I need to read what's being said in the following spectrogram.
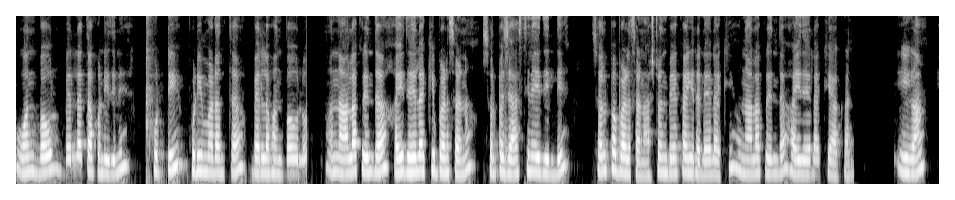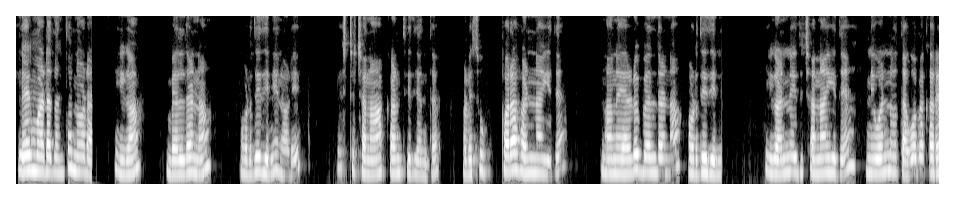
ಒಂದು ಬೌಲ್ ಬೆಲ್ಲ ತಗೊಂಡಿದ್ದೀನಿ. ಕುಟ್ಟಿ ಪುಡಿ ಮಾಡೋಂಥ ಬೆಲ್ಲ ಒಂದು ಬೌಲು. ಒಂದು ನಾಲ್ಕರಿಂದ ಐದು ಏಲಕ್ಕಿ ಬಳಸೋಣ. ಸ್ವಲ್ಪ ಜಾಸ್ತಿನೇ ಇದೆ ಇಲ್ಲಿ. ಸ್ವಲ್ಪ ಬಳಸೋಣ. ಅಷ್ಟೊಂದು ಬೇಕಾಗಿರಲ್ಲ ಏಲಕ್ಕಿ. ಒಂದು ನಾಲ್ಕರಿಂದ ಐದು ಏಲಕ್ಕಿ ಹಾಕೋಣ. ಈಗ ಹೇಗೆ ಮಾಡೋದಂತ ನೋಡೋಣ. ಈಗ ಬೆಲ್ದಣ್ಣ ಹೊಡೆದಿದ್ದೀನಿ ನೋಡಿ. ಎಷ್ಟು ಚೆನ್ನಾಗಿ ಕಾಣ್ತಿದೆ ಅಂತ. ನೋಡಿ ಸೂಪರಾಗಿ ಹಣ್ಣಾಗಿದೆ. ನಾನು ಎರಡು ಬೆಲ್ದಣ್ಣ ಹೊಡೆದಿದ್ದೀನಿ. ಈಗ ಹಣ್ಣು ಇದು ಚೆನ್ನಾಗಿದೆ. ನೀವು ಹಣ್ಣು ತಗೋಬೇಕಾದ್ರೆ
